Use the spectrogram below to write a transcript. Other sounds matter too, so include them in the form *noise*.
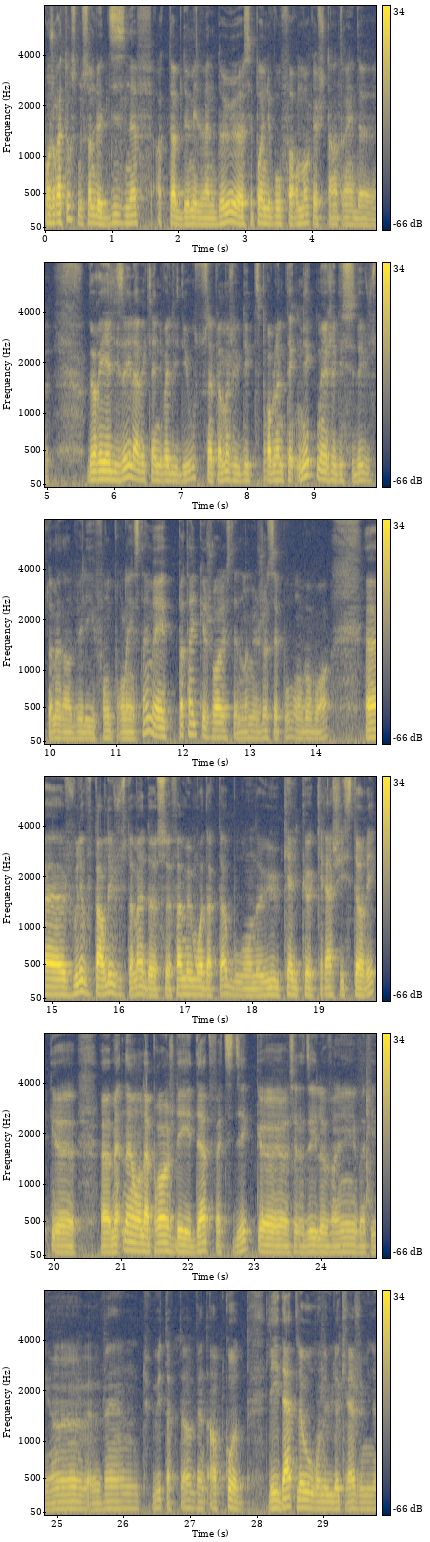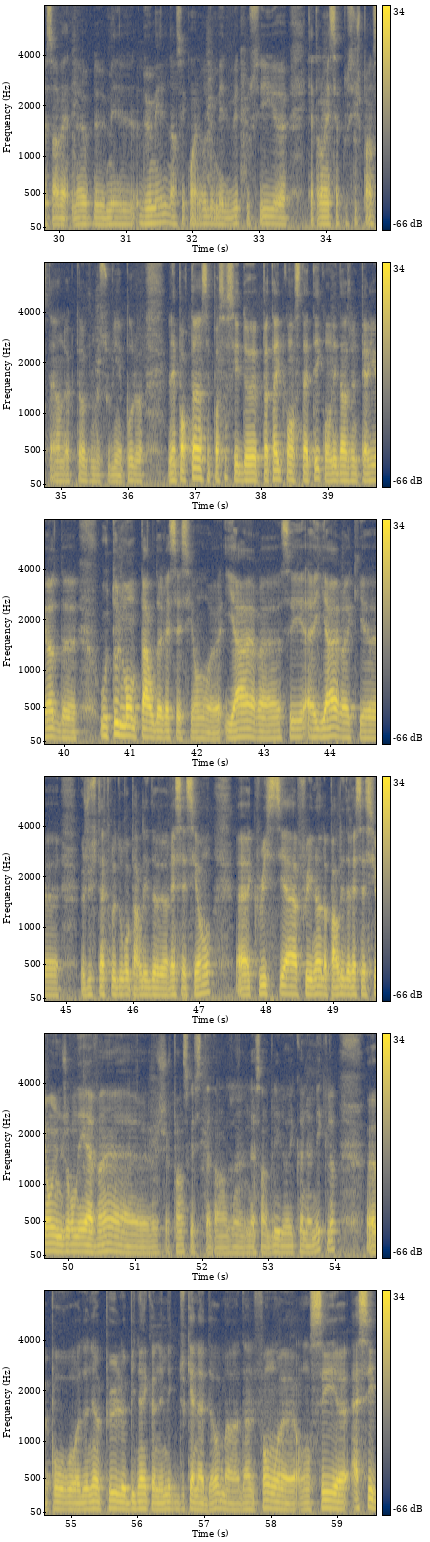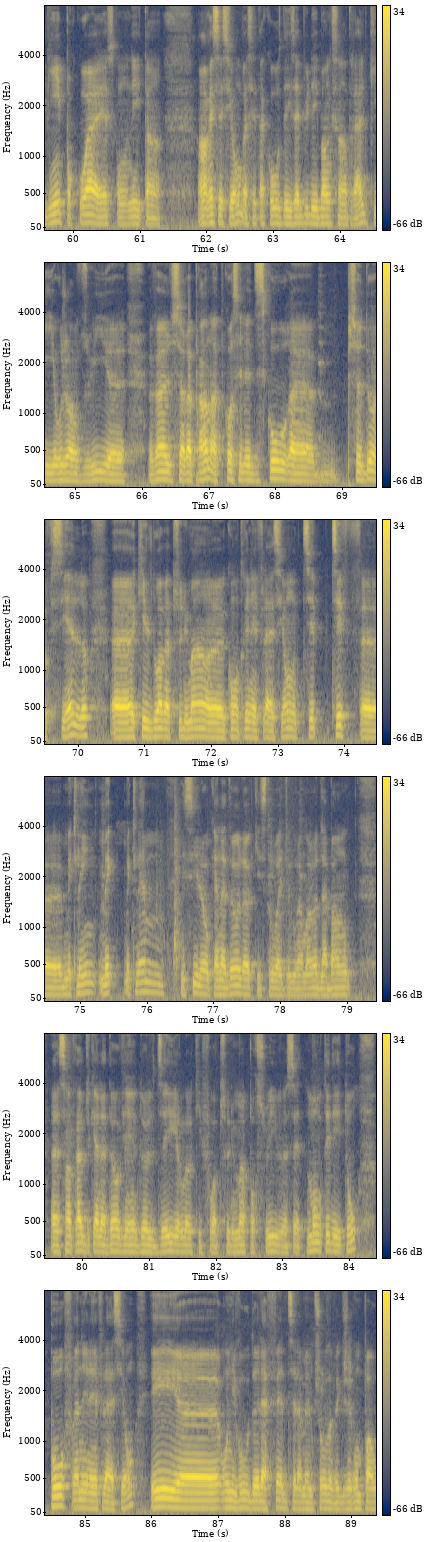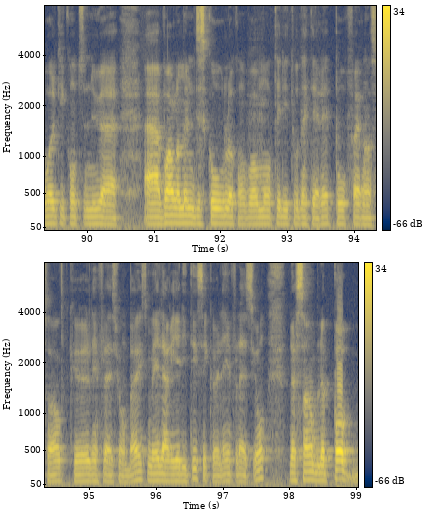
Bonjour à tous, nous sommes le 19 octobre 2022. Euh, c'est pas un nouveau format que je suis en train de, de réaliser là, avec la nouvelle vidéo. Tout simplement, j'ai eu des petits problèmes techniques, mais j'ai décidé justement d'enlever les fonds pour l'instant. Mais peut-être que je vais rester de même, je sais pas, on va voir. Euh, je voulais vous parler justement de ce fameux mois d'octobre où on a eu quelques crashs historiques. Euh, maintenant, on approche des dates fatidiques, c'est-à-dire le 20, 21, 28 octobre, 20, en tout cas, les dates là où on a eu le crash de 1900 1929, 2000, 2000 dans ces coins-là, 2008 aussi, 87 euh, aussi, je pense, c'était en octobre, je me souviens pas. L'important, c'est pas ça, c'est de peut-être constater qu'on est dans une période euh, où tout le monde parle de récession. Euh, hier, c'est hier que Justin Trudeau a parlé de récession. Christia Freeland a parlé de récession une journée avant. je pense que c'était dans une assemblée économique, là, pour donner un peu le bilan économique du Canada. Mais dans le fond, on sait assez bien pourquoi est-ce qu'on est en, récession, ben, c'est à cause des abus des banques centrales qui aujourd'hui euh, veulent se reprendre. En tout cas, c'est le discours euh, pseudo-officiel euh, qu'ils doivent absolument contrer l'inflation type Tiff euh, McLean, McLean, ici là, au Canada, là, qui se trouve être le gouverneur de la Banque euh, centrale du Canada, vient de le dire qu'il faut absolument poursuivre cette montée des taux pour freiner l'inflation. Et euh, au niveau de la Fed, c'est la même chose avec Jérôme Powell qui continue à, à avoir le même discours qu'on va monter les taux d'intérêt pour faire en sorte que l'inflation baisse. Mais la réalité, c'est que l'inflation ne semble pas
